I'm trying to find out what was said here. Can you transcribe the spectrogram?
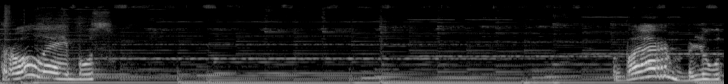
Тролейбус. Верблюд.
